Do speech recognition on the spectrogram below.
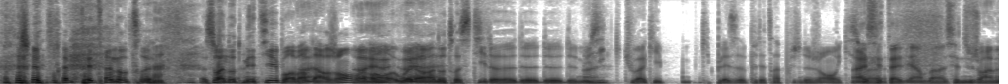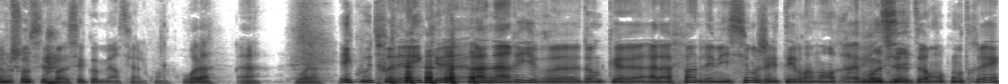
je ferais peut-être un autre, soit un autre métier pour avoir de l'argent, Ouais, vraiment, ou alors un autre style de, de- de musique, tu vois, qui, qui plaise peut-être à plus de gens. Et qui Ouais, soit- c'est-à-dire, bah, c'est toujours la même chose, c'est pas assez commercial, quoi. Voilà, Hein voilà. Écoute, Frédéric, euh, on arrive euh, donc euh, à la fin de l'émission. J'ai été vraiment ravi de te rencontrer.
